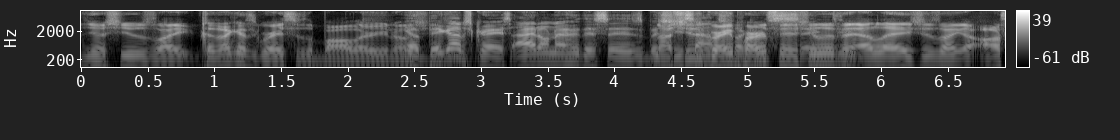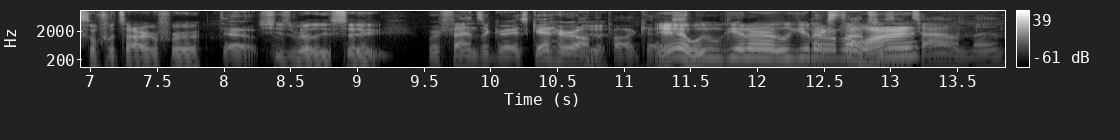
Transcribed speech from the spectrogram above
you know, she was like, because I guess Grace is a baller. You know, Yo, she's big a- ups, Grace. I don't know who this is, but No, she she's a great person. Sick, she lives dude. in LA. She's like an awesome photographer. Dope. She's really sick. We're fans of Grace. Get her on Yeah. the podcast. Yeah, we will get her. We get Next her on time the she's in town, man.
